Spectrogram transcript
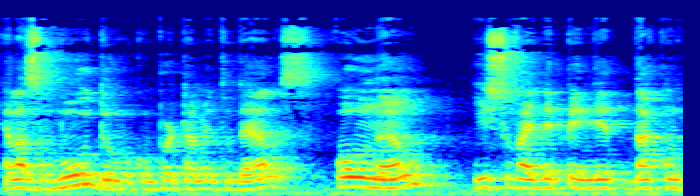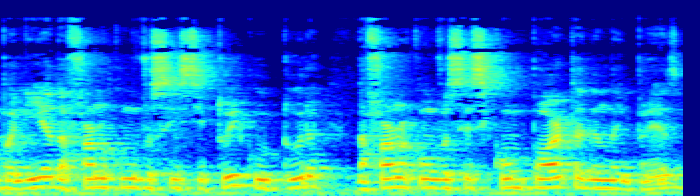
elas mudam o comportamento delas ou não. Isso vai depender da companhia, da forma como você institui cultura, da forma como você se comporta dentro da empresa.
